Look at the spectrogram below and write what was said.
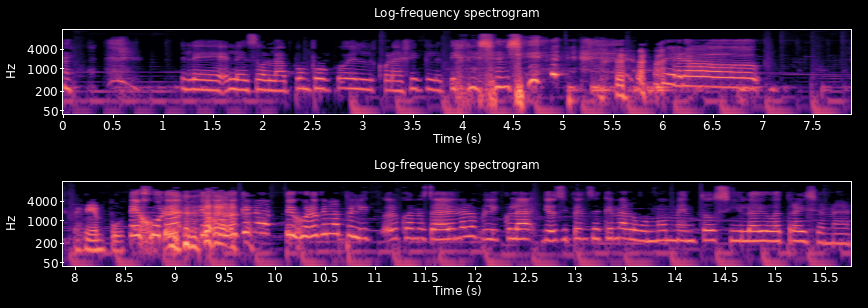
le, le solapa un poco el coraje que le tiene Shang-Chi. Pero es bien puto. Te juro, te juro que no, te juro que en la película, cuando estaba viendo la película, yo sí pensé que en algún momento sí la iba a traicionar.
